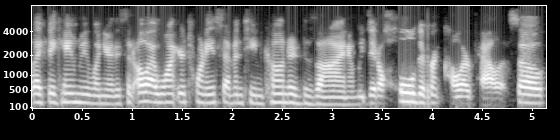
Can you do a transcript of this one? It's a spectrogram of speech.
like they came to me one year, they said, Oh, I want your 2017 Kona design. And we did a whole different color palette. So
